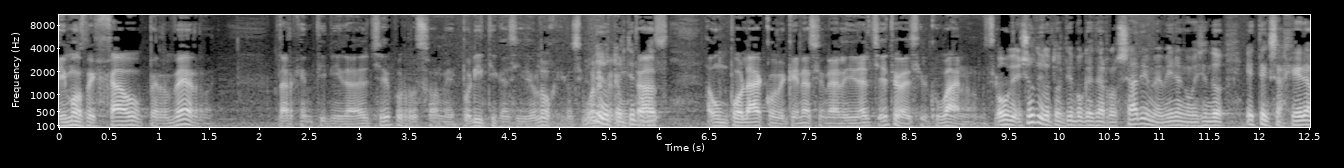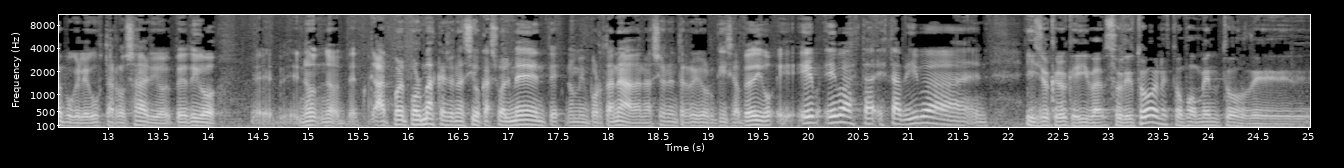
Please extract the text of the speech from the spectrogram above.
hemos, dejado perder la argentinidad del Che por razones políticas, ideológicas. Si vos le preguntás a un polaco de qué nacionalidad el Che, te va a decir cubano. Obvio, yo digo todo el tiempo que es de Rosario y me miran como diciendo, este exagera porque le gusta Rosario. Pero digo, eh, no, ah, por, más que haya nacido casualmente, no me importa nada, nació en Entre Ríos y Urquiza. Pero digo, eh, Eva está, está viva. En, y yo creo que iba, sobre todo en estos momentos de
